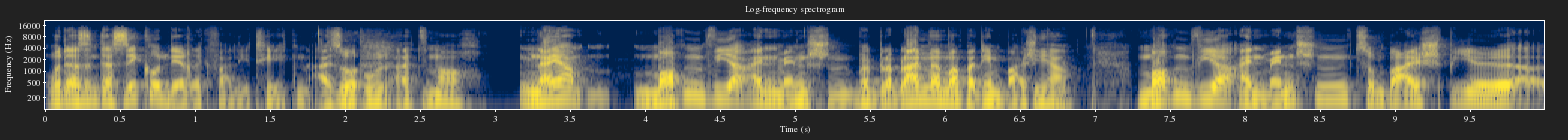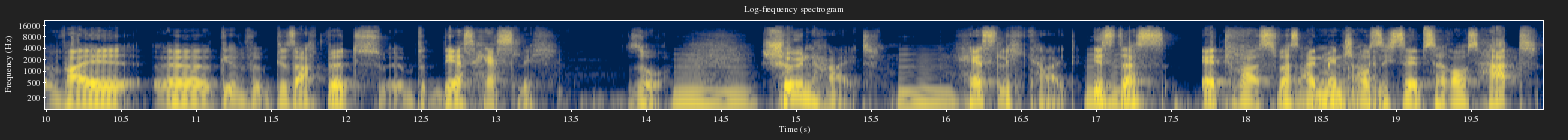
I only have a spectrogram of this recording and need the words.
oder sind das sekundäre Qualitäten? Also, Wohl als auch. Naja, mobben wir einen Menschen, ble- bleiben wir mal bei dem Beispiel. Ja. Mobben wir einen Menschen zum Beispiel, äh, weil äh, ge gesagt wird, der ist hässlich. So. Schönheit, Hässlichkeit, ist das etwas, was ein Mensch aus sich selbst heraus hat?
